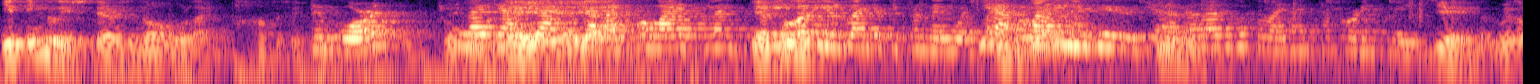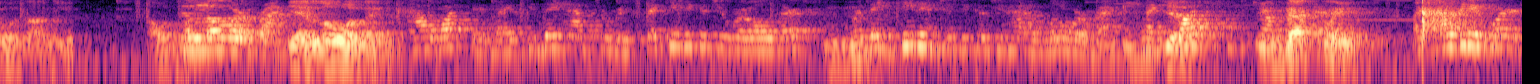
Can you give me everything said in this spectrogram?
in English there is no like how to say the words. Like yeah, yeah, yeah, yeah, like polite, like yeah, polite. use like a different language. Yeah, polite too. Yeah, the levels of politeness according to age. Yeah, when I was army, I was The like, lower rank. yeah, lower rank. How was it? Like, did they have to respect you because you were older, Mhm. or they didn't just because you had a lower rank? Like, Yes, what's exactly. there? Like, how did it work?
